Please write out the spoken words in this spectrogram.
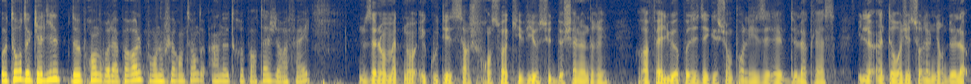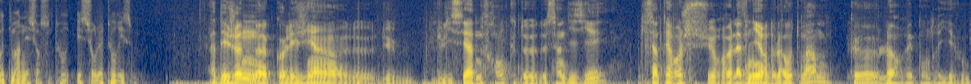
Au tour de Khalil de prendre la parole pour nous faire entendre un autre reportage de Raphaël. Nous allons maintenant écouter Serge François qui vit au sud de Chalindré. Raphaël lui a posé des questions pour les élèves de la classe. Il l'a interrogé sur l'avenir de la Haute-Marne et, sur son tour- et sur le tourisme. À des jeunes collégiens euh, de- du, du lycée Anne-Franck de, de Saint-Dizier qui s'interrogent sur euh, l'avenir de la Haute-Marne, que leur répondriez-vous?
